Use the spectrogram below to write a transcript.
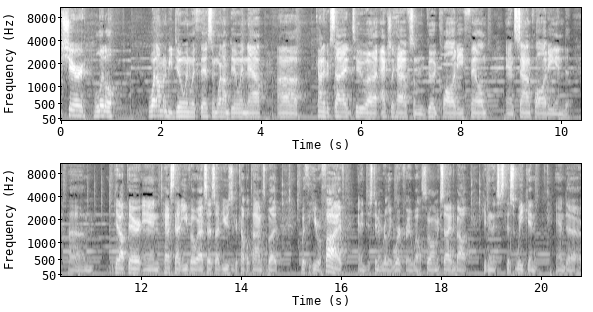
share a little what I'm going to be doing with this and what I'm doing now. Uh, kind of excited to uh, actually have some good quality film and sound quality and um, get out there and test that Evo SS. I've used it a couple times, but with the Hero 5, and it just didn't really work very well. So I'm excited about getting this this weekend and uh,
